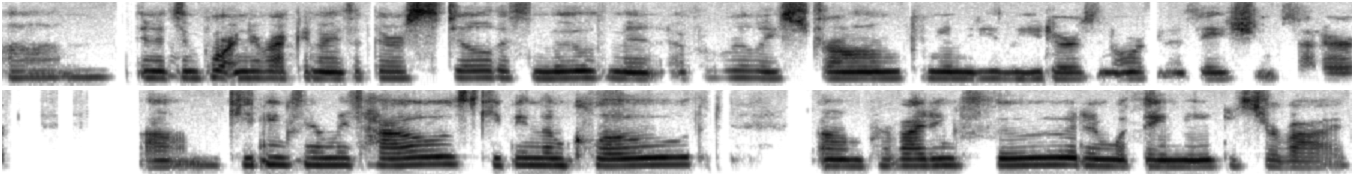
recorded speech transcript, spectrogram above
um, and it's important to recognize that there's still this movement of really strong community leaders and organizations that are um, keeping families housed, keeping them clothed, um, providing food and what they need to survive.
